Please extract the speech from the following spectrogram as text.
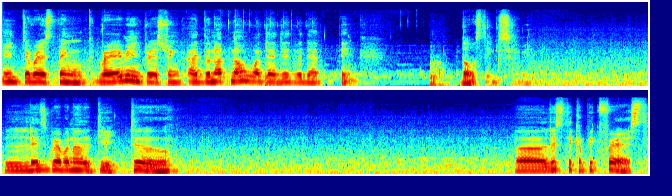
Interesting. Very interesting. I do not know what I did with that thing. Those things, I mean. Let's grab another tier 2. Uh, let's take a peek first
